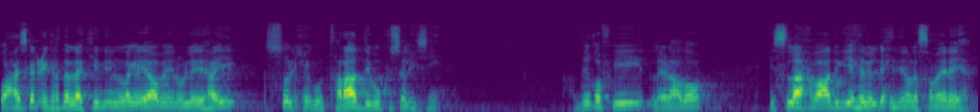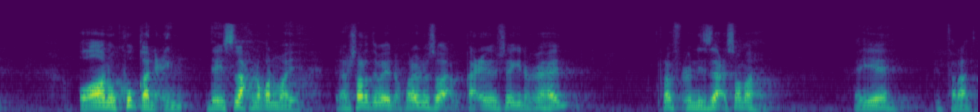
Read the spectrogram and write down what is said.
Waxaa iska dhici karta laakiin in laga yaabo inuu leeyahay sulxigu taraadi buu ku salaysan yahi haddii qofkii la idhaahdo islaax baa adig iyo hebel dhexdiina la sameynaya oo aanu ku qancin dee islaax noqon maayo. Ilan shardi bay horeynu soo qaacidaynu sheegayna muxuu ahayd? Rafcu nisaac soo maaha. Haye bitaraadi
